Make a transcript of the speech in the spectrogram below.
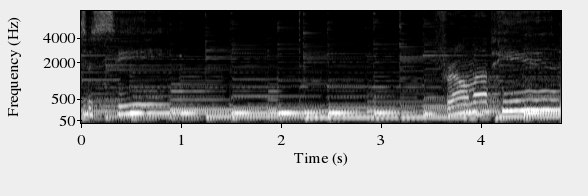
To see from up here.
